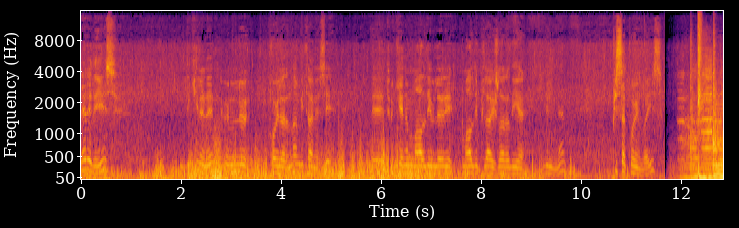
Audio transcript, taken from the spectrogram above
neredeyiz? Dikili'nin ünlü koylarından bir tanesi. Ee, Türkiye'nin Maldivleri, Maldiv plajları diye bilinen Pisa koyundayız. Peki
